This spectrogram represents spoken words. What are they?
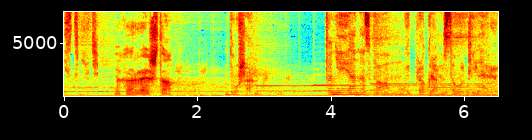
istnieć. Jaka reszta? Dusza. To nie ja nazwałam mój program Soul Killerem,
